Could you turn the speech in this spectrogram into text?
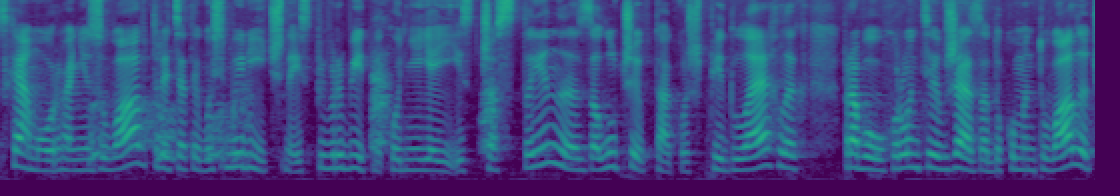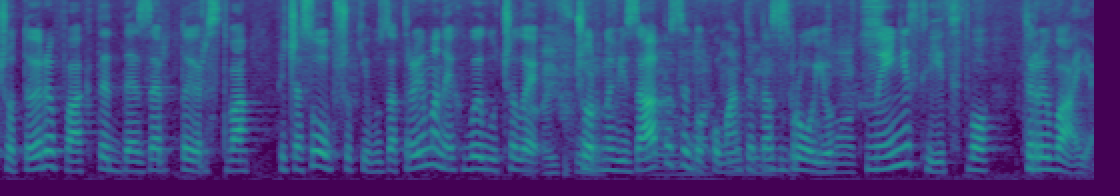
Схему організував 38-річний співробітник однієї із частин. Залучив також підлеглих. Правоохоронці вже задокументували чотири факти дезертирства. Під час обшуків у затриманих вилучили чорнові записи, документи та зброю. Нині слідство триває.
